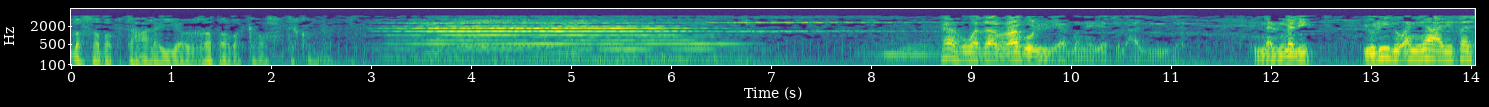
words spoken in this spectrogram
لصببت علي غضبك واحتقارك ها هو ذا الرجل يا بنيتي العزيزة إن الملك يريد أن يعرف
